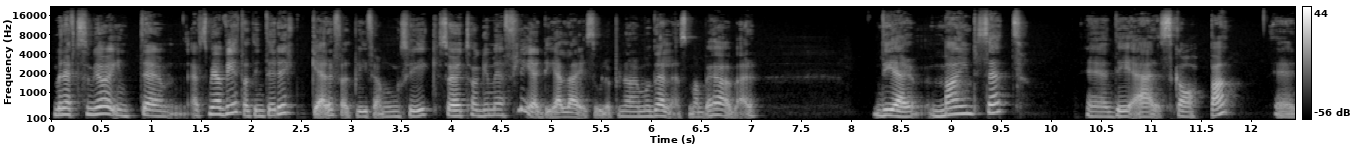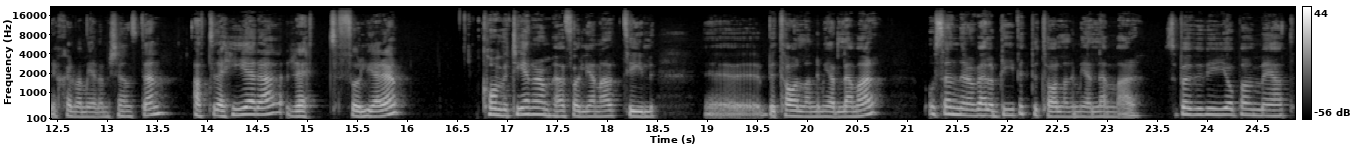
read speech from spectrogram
Men eftersom jag, inte, eftersom jag vet att det inte räcker för att bli framgångsrik så har jag tagit med fler delar i soloprenörmodellen som man behöver. Det är mindset, eh, det är skapa, eh, själva medlemstjänsten, attrahera rätt följare, konvertera de här följarna till eh, betalande medlemmar och sen när de väl har blivit betalande medlemmar så behöver vi jobba med att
